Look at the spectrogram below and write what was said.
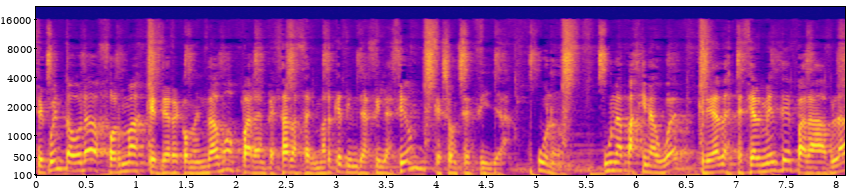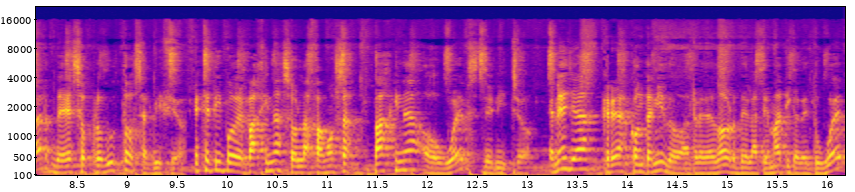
Te cuento ahora formas que te recomendamos para empezar a hacer marketing de afiliación que son sencillas. 1. Una página web creada especialmente para hablar de esos productos o servicios. Este tipo de páginas son las famosas páginas o webs de nicho. En ellas creas contenido alrededor de la temática de tu web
